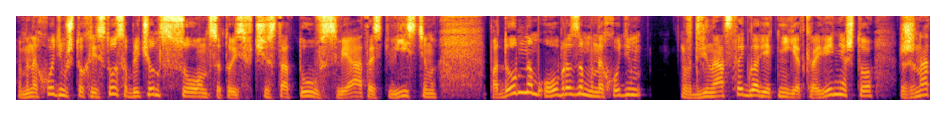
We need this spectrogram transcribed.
Мы находим, что Христос облечен в солнце, то есть в чистоту, в святость, в истину. Подобным образом мы находим в 12 главе книги Откровения, что жена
